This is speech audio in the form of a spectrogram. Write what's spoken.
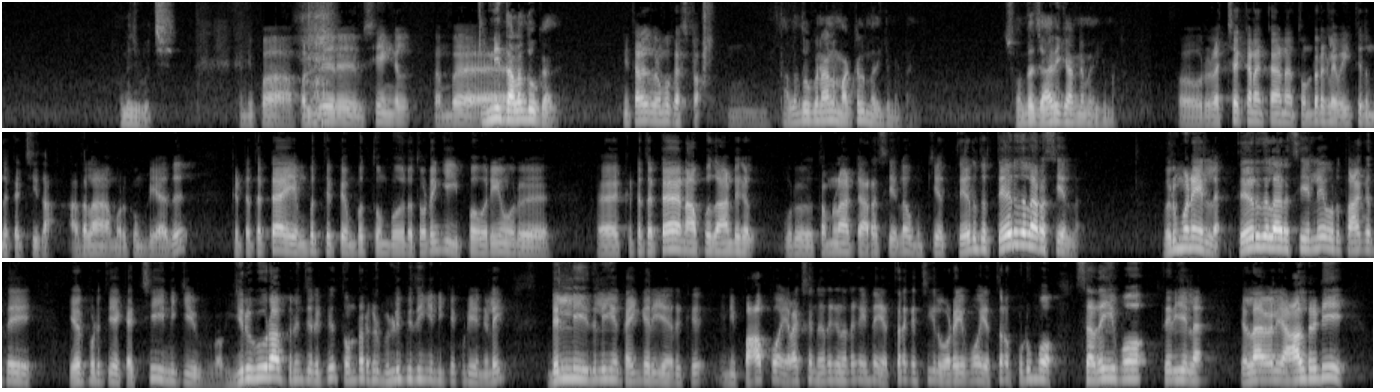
முடிஞ்சு போச்சு. கண்டிப்பா பல்வேறு விஷயங்கள் ரொம்ப இன்னி தலை தூக்காது. நீ தலைக்கு ரொம்ப கஷ்டம். தலை தூக்கினாலும் மக்கள் மதிக்க மாட்டாங்க. சொந்த ஜாதிக்காரனே மதிக்க மாட்டாங்க. ஒரு லட்சக்கணக்கான தொண்டர்களை வைத்திருந்த கட்சி தான். அதெல்லாம் மறுக்க முடியாது. கிட்டத்தட்ட எண்பத்தெட்டு எண்பத்தொம்போதில் தொடங்கி இப்போ வரையும் ஒரு கிட்டத்தட்ட நாற்பது ஆண்டுகள் ஒரு தமிழ்நாட்டு அரசியலில் முக்கிய தேர்தல் தேர்தல் அரசியலில். வெறுமனே இல்லை. தேர்தல் அரசியல்லே ஒரு தாக்கத்தை ஏற்படுத்திய கட்சி இன்னைக்கு இருகூறாக பிரிஞ்சிருக்கு. தொண்டர்கள் விழிபிதுங்கி நிற்கக்கூடிய நிலை. டெல்லி இதுலேயும் கைங்கரியம் இருக்குது இனி பார்ப்போம் எலெக்ஷன் நெருங்க நெருங்க இன்னும் எத்தனை கட்சிகள் உடையுமோ எத்தனை குடும்பம் சதையுமோ தெரியல. எல்லா வேலையும் ஆல்ரெடி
